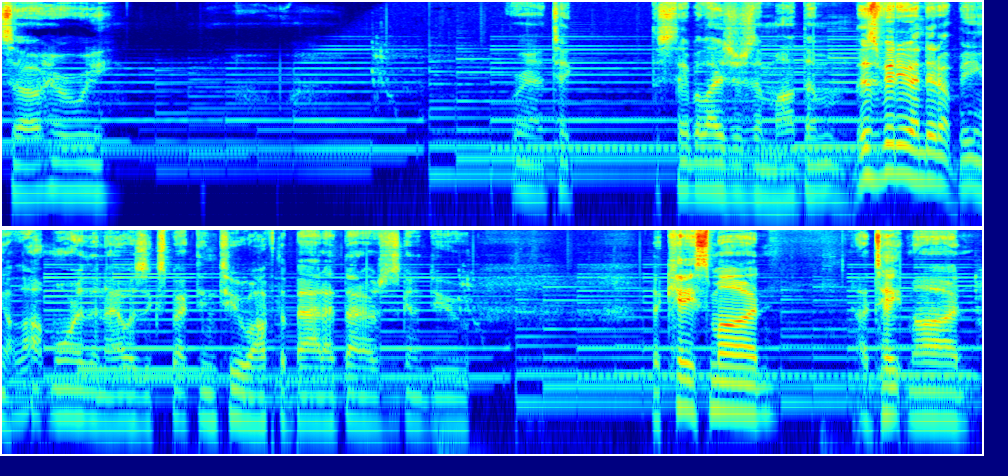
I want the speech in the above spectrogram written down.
So uh, here we we're gonna take the stabilizers and mod them. This video ended up being a lot more than I was expecting to off the bat. I thought I was just gonna do the case mod, a tape mod,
